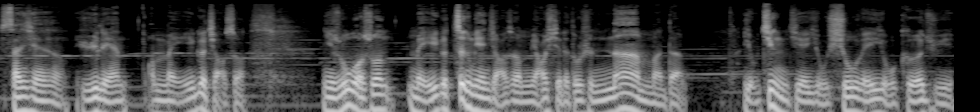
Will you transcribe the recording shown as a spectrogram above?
三先生于连，啊，每一个角色，你如果说每一个正面角色描写的都是那么的有境界、有修为、有格局，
